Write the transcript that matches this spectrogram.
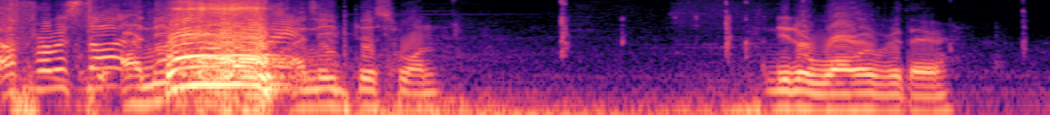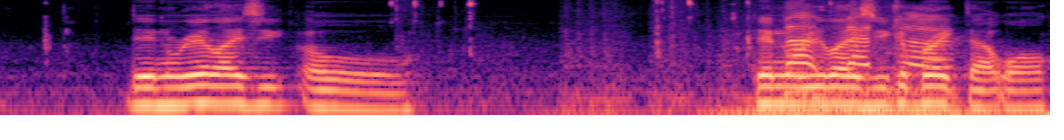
Uh, thermostat. I need, I need this one. I need a wall over there. Didn't realize you. Oh. Didn't That- realize you could uh, break that wall.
